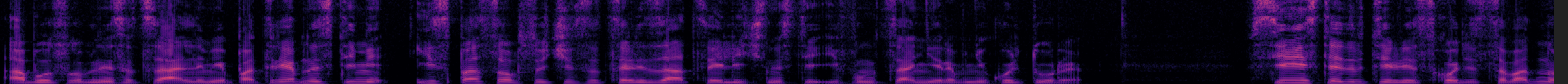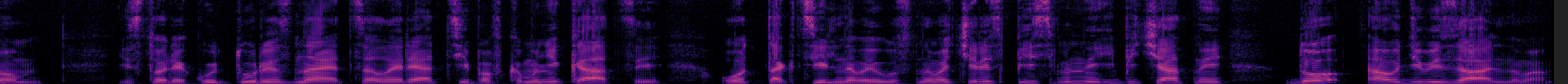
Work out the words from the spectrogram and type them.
обусловленный социальными потребностями и способствующий социализации личности и функционированию культуры. Все исследователи сходятся в одном. История культуры знает целый ряд типов коммуникации, от тактильного и устного через письменный и печатный до аудиовизуального.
